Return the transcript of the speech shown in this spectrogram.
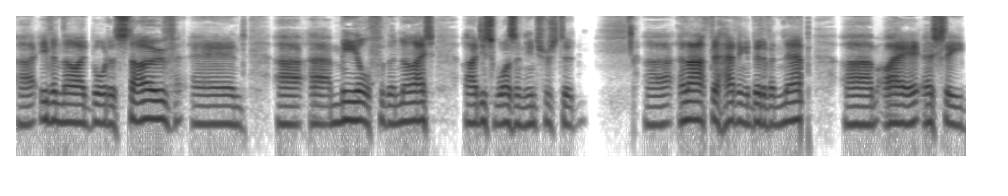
uh, even though I'd bought a stove and uh, a meal for the night, I just wasn't interested. Uh, and after having a bit of a nap, um, I actually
